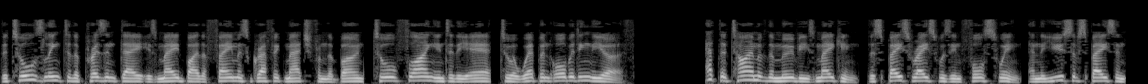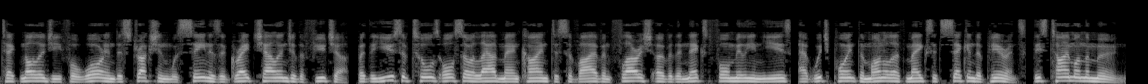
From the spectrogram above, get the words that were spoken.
The tool's link to the present day is made by the famous graphic match from the bone, tool flying into the air, to a weapon orbiting the Earth. At the time of the movie's making, the space race was in full swing, and the use of space and technology for war and destruction was seen as a great challenge of the future, but the use of tools also allowed mankind to survive and flourish over the next four million years, at which point the monolith makes its second appearance, this time on the Moon.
